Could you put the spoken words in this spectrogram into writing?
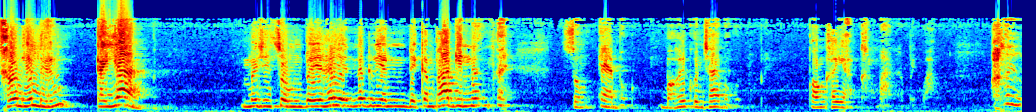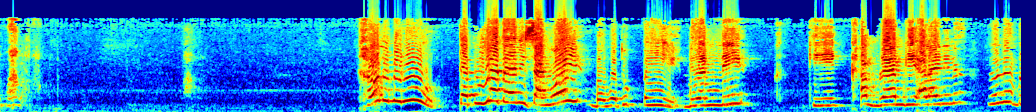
เขาเหนียวเหลืองไก่ย่างไม่ใช่ส่งไปให้นักเรียนเด็กกำพร้ากินนะไม่ส่งแอบบอกบอกให้คนใช้บอกกองขยะข้างบ้านไปวางวางวางวางเขาเนี่ยไม่รู้ แต่ปู่ย่าตายนี่สั่งไว้ บอกว่าทุกปี เดือนนี้ กี่คำแรมกี่อะไรนี่นะนั่นไป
